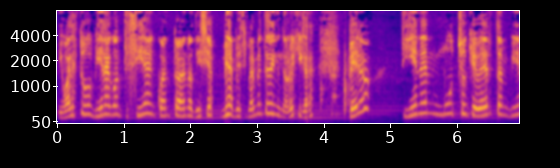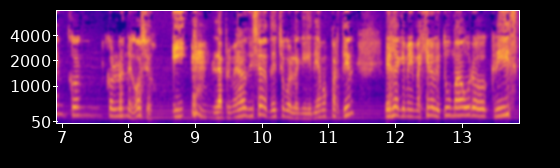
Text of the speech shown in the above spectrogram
igual estuvo bien acontecida en cuanto a noticias, mira, principalmente tecnológicas, pero tienen mucho que ver también con, con los negocios. Y la primera noticia, de hecho, con la que queríamos partir, es la que me imagino que tú, Mauro, Chris,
